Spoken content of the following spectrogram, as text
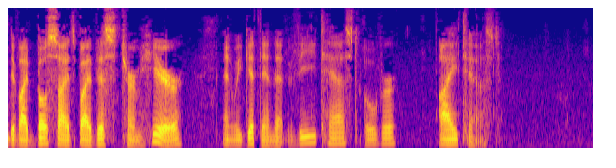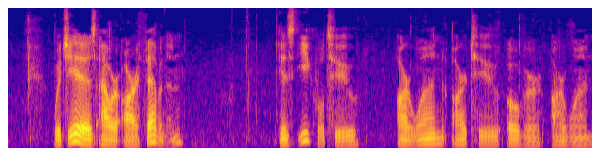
divide both sides by this term here, and we get then that V test over I test which is our R Thevenin, is equal to R1, R2 over R1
